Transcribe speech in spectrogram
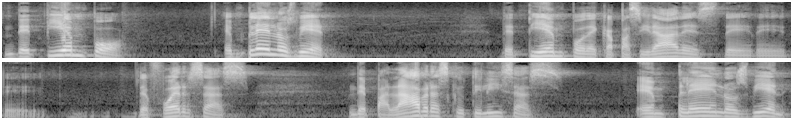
de tiempo. Empleenlos bien de tiempo, de capacidades, de, fuerzas, de palabras que utilizas. Empleenlos bien.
